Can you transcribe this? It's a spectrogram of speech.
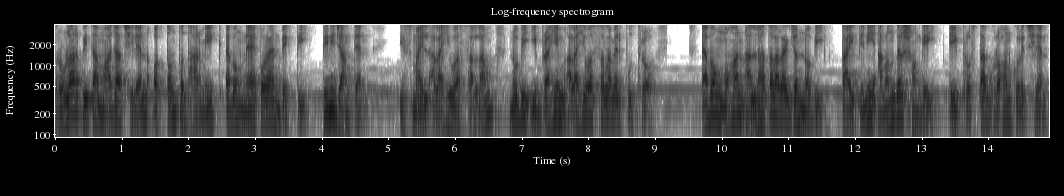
রোলার পিতা মাজা ছিলেন অত্যন্ত ধার্মিক এবং ন্যায়পরায়ণ ব্যক্তি। তিনি জানতেন, ইসমাইল আলাহিউসাল্লাম নবী ইব্রাহিম আলাহিউসাল্লামের পুত্র এবং মহান আল্লাহ তালার একজন নবী। তাই তিনি আনন্দের সঙ্গেই এই প্রস্তাব গ্রহণ করেছিলেন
